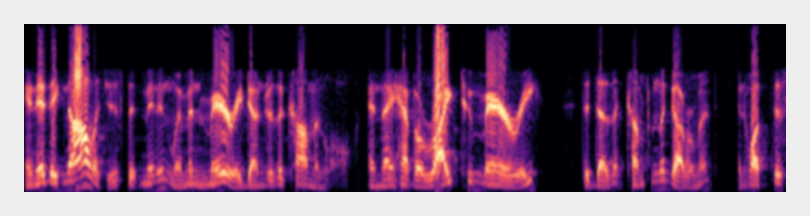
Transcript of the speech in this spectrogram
And it acknowledges that men and women married under the common law, and they have a right to marry that doesn't come from the government. And what this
